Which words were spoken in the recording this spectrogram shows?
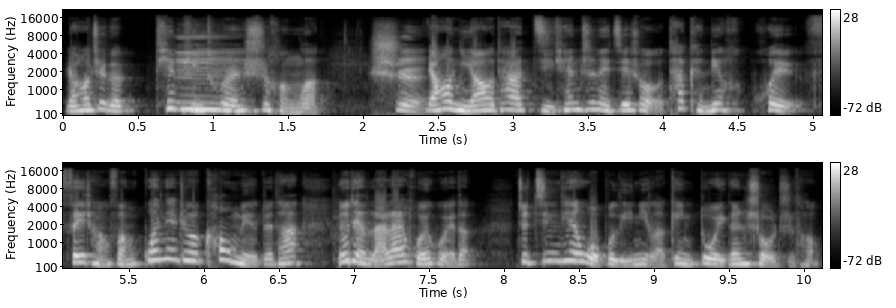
然后这个天平突然失衡了，是，然后你要他几天之内接受，他肯定会非常烦。关键这个 Com 也对他有点来来回回的，就今天我不理你了，给你剁一根手指头，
